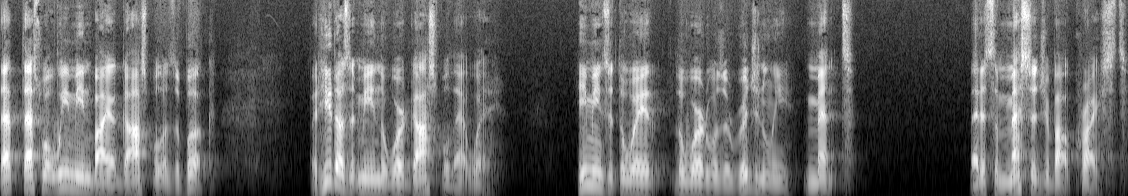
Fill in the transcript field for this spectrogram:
That, that's what we mean by a gospel as a book. But he doesn't mean the word gospel that way. He means it the way the word was originally meant that it's a message about Christ,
